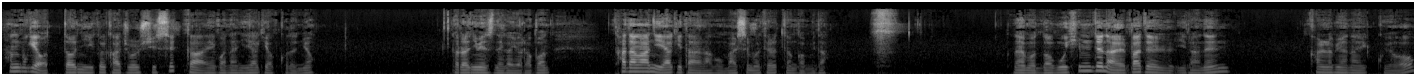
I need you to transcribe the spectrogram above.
한국에 어떤 이익을 가져올 수 있을까에 관한 이야기였거든요. 그런 의미에서 내가 여러 번 타당한 이야기다라고 말씀을 드렸던 겁니다. 그 다음에 뭐 너무 힘든 알바들이라는 칼럼이 하나 있고요.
